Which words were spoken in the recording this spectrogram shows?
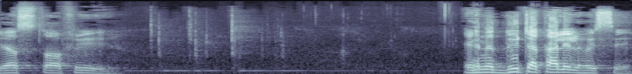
ইয়াস্তফি। এখানে দুইটা তালিল হয়েছে।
